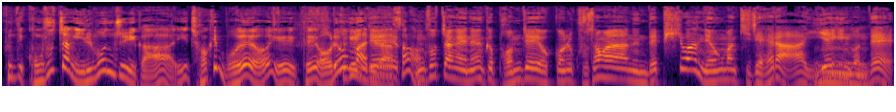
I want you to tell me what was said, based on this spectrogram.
근데 공소장 일본주의가 이게 정확히 뭐예요? 이게 되게 어려운 말이라서. 공소장에는 그 범죄 요건을 구성하는데 필요한 내용만 기재해라 이 얘기인 음. 건데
